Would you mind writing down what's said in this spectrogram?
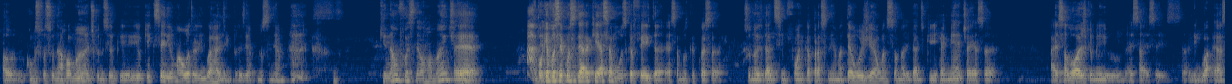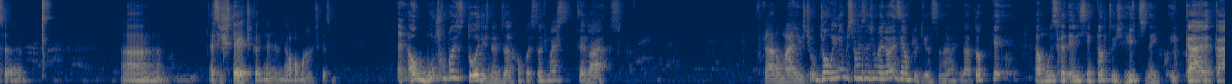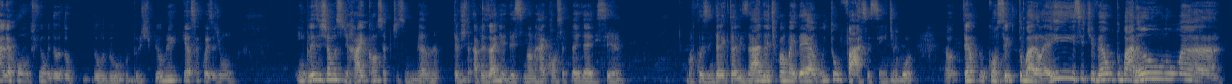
ao- como se fosse né, romântico, não sei o quê. E o que, que seria uma outra linguagem, por exemplo, no cinema? Que não fosse neorromântica? É, Ah, porque depende. você considera que essa música feita, essa música com essa sonoridade sinfônica para cinema até hoje é uma sonoridade que remete a essa a essa lógica meio essa essa essa, lingua, essa a- essa estética, né, neorromântica, assim. É, alguns compositores, né? Os compositores mais, sei lá, ficaram mais. O John Williams talvez seja o melhor exemplo disso, né? E Não é toa porque a música deles tem tantos hits, né? E- E calha, calha com o filme do, do, do, do, do Spielberg, que é essa coisa de um. Em inglês eles chamam-se de high concept, se não me engano, né? Apesar de, desse nome high concept, da ideia de ser uma coisa intelectualizada, é tipo é uma ideia muito fácil, assim. Tipo, tem o conceito de tubarão. É, e se tiver um tubarão numa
